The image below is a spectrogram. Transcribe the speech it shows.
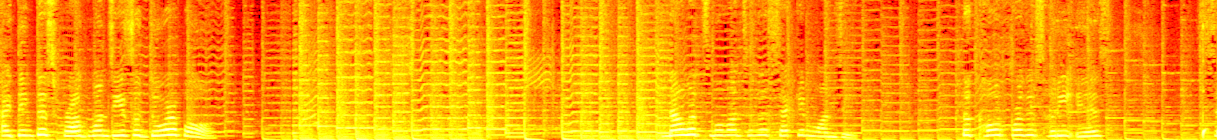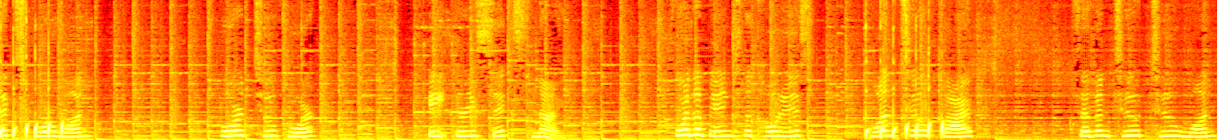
I think this frog onesie is adorable. Now let's move on to the second onesie. The code for this hoodie is 641 424 8369. For the bangs, the code is 125 7221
